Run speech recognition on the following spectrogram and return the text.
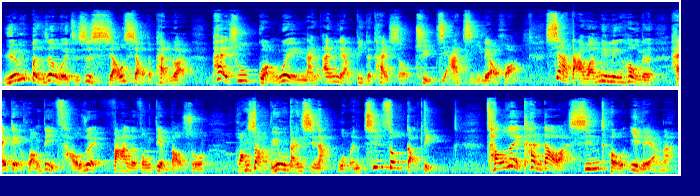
原本认为只是小小的叛乱，派出广魏、南安两地的太守去夹击廖化。下达完命令后呢，还给皇帝曹睿发了封电报说，说皇上不用担心啊，我们轻松搞定。曹睿看到啊，心头一凉啊，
